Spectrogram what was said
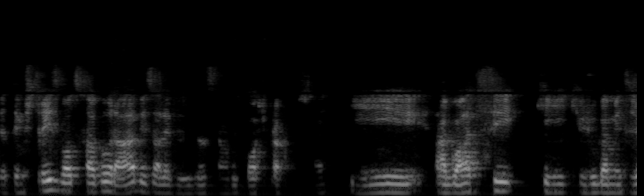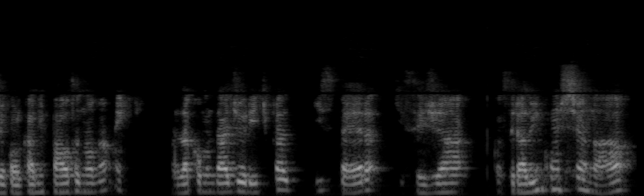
já temos três votos favoráveis à legalização do porte para consumo e aguarde-se que, que o julgamento seja colocado em pauta novamente. Mas a comunidade jurídica espera que seja considerado inconstitucional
